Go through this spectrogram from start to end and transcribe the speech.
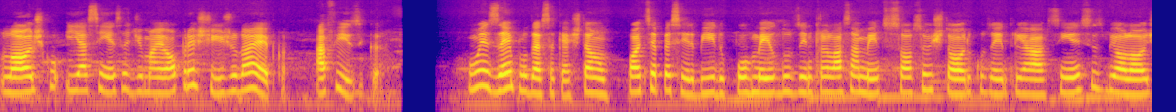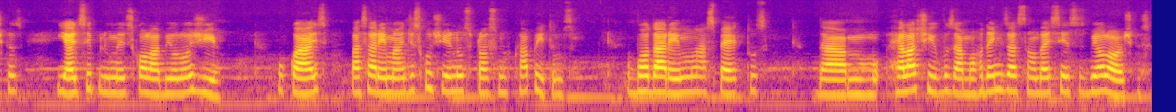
lógico e a ciência de maior prestígio da época, a física. Um exemplo dessa questão pode ser percebido por meio dos entrelaçamentos socio-históricos entre as ciências biológicas e a disciplina escolar biologia, os quais passaremos a discutir nos próximos capítulos abordaremos aspectos da, relativos à modernização das ciências biológicas,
